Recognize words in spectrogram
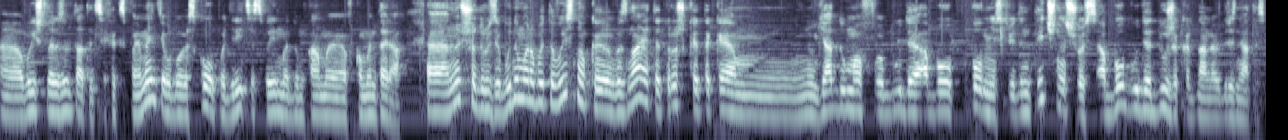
е, вийшли результати цих експериментів, обов'язково поділіться своїми думками в коментарях. Е, ну що, друзі, будемо робити висновки. Ви знаєте, трошки таке, ну я думав, буде або повністю ідентичне щось, або буде дуже кардинально відрізнятися.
